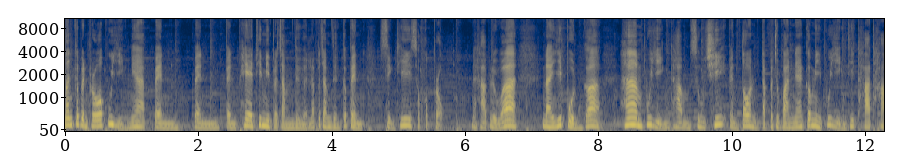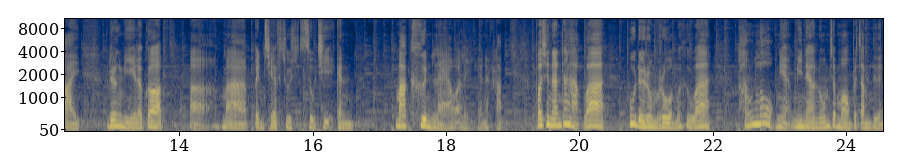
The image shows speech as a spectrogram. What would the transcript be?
นั่นก็เป็นเพราะว่าผู้หญิงเนี่ยเป็นเป็นเป็นเพศที่มีประจำเดือน และประจำเดือนก็เป็นสิ่งที่สกปรกนะครับ หรือว่าในญี่ปุ่นก็ห้ามผู้หญิงทำซูชิเป็นต้น แต่ปัจจุบันเนี้ยก็มีผู้หญิงที่ท้าทายเรื่องนี้แล้วก็มาเป็นเชฟซูชิกันมากขึ้นแล้วอะไรอย่างเงี้ยนะครับ เพราะฉะนั้นถ้าหากว่าผู้โดยรวมๆก็คือว่า ทั้งโลกเนี่ยมีแนวโน้มจะมองประจำเดือน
